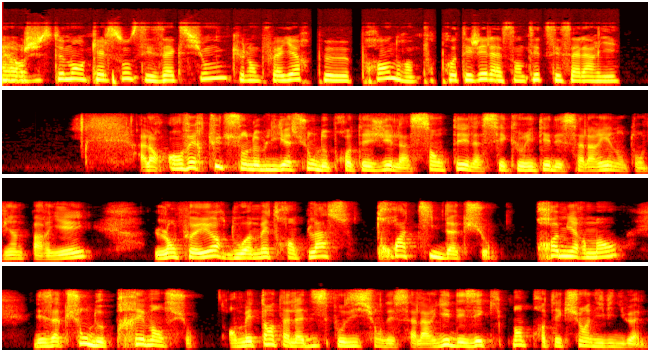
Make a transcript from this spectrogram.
Alors justement, quelles sont ces actions que l'employeur peut prendre pour protéger la santé de ses salariés? Alors, en vertu de son obligation de protéger la santé et la sécurité des salariés dont on vient de parier, l'employeur doit mettre en place trois types d'actions. Premièrement, des actions de prévention, en mettant à la disposition des salariés des équipements de protection individuelle,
